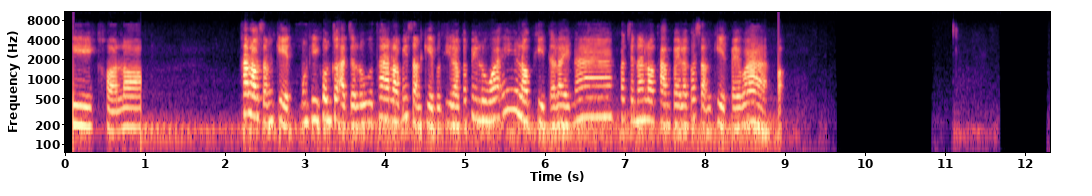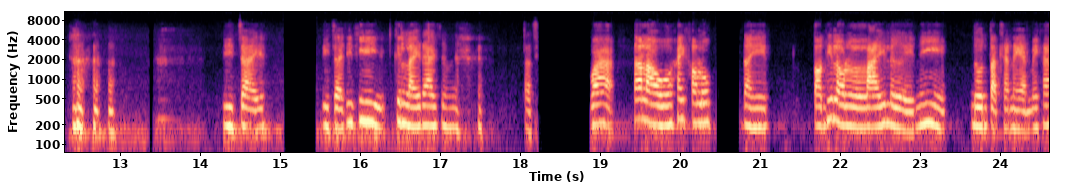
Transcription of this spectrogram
ๆ ขอร้องถ้าเราสังเกตบางทีคนก็อาจจะรู้ ถ้าเราไม่สังเกตบางทีเราก็ไม่รู้ว่าเอ๊ะเราผิดอะไรนะ เพราะฉะนั้นเราทำไปแล้วก็สังเกตไปว่า ดีใจ ดีใจที่พี่ขึ้นไลฟ์ได้ใช่ไหมแต่ว่าถ้าเราให้เขาลบในตอนที่เราไลฟ์เลย นี่โดนตัดคะแนนไหมคะ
